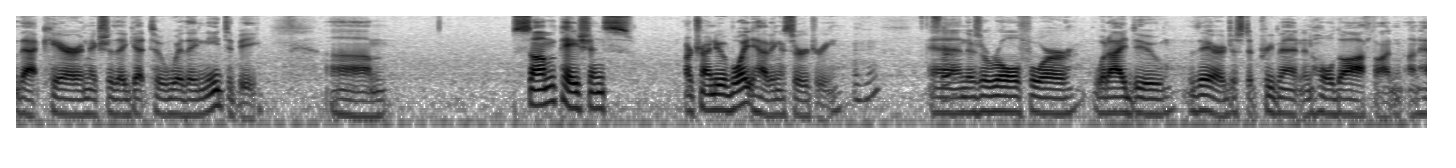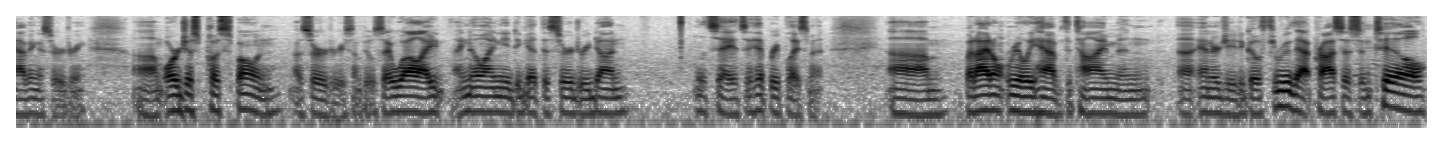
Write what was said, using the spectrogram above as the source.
that care and make sure they get to where they need to be. Um, some patients are trying to avoid having a surgery. Mm-hmm. And sure. there's a role for what I do there just to prevent and hold off on, on having a surgery um, or just postpone a surgery. Some people say, well, I, I know I need to get this surgery done. Let's say it's a hip replacement. Um, but I don't really have the time and uh, energy to go through that process until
